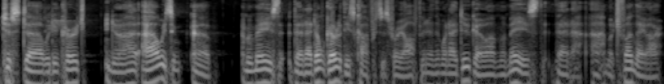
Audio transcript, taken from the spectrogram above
just uh, would encourage. You know, I, I always uh, I'm amazed that I don't go to these conferences very often, and then when I do go, I'm amazed that uh, how much fun they are,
